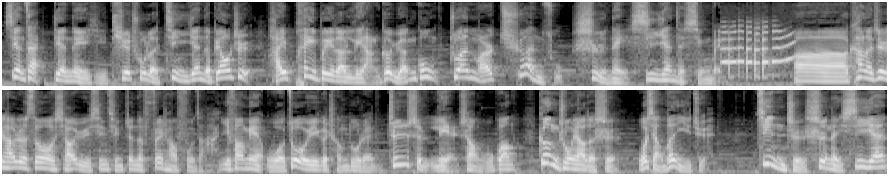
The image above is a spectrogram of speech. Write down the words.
现在店内已贴出了禁烟的标志，还配备了两个员工专门劝阻室内吸烟的行为。啊，看了这条热搜，小雨心情真的非常复杂。一方面，我作为一个成都人，真是脸上无光；更重要的是，我想问一句：禁止室内吸烟，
